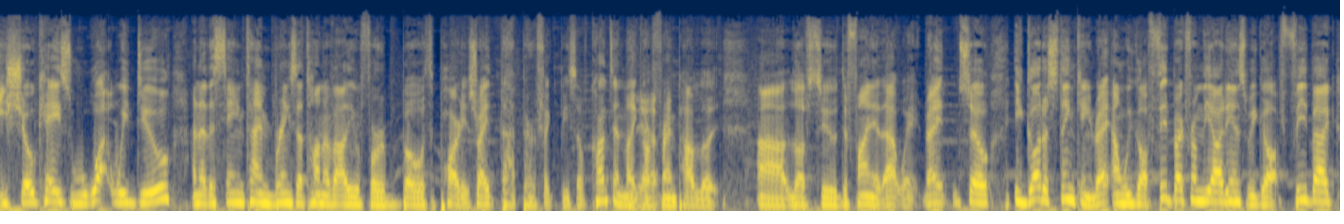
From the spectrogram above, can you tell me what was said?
it showcase what we do and at the same time brings a ton of value for both parties right that perfect piece of content like our friend Pablo uh, loves to define it that way, right? So it got us thinking, right? And we got feedback from the audience, we got feedback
